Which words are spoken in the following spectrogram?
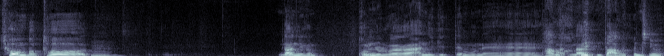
처음부터 음. 난 이건 법률가가 아니기 때문에 박원님, 나, 박원님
